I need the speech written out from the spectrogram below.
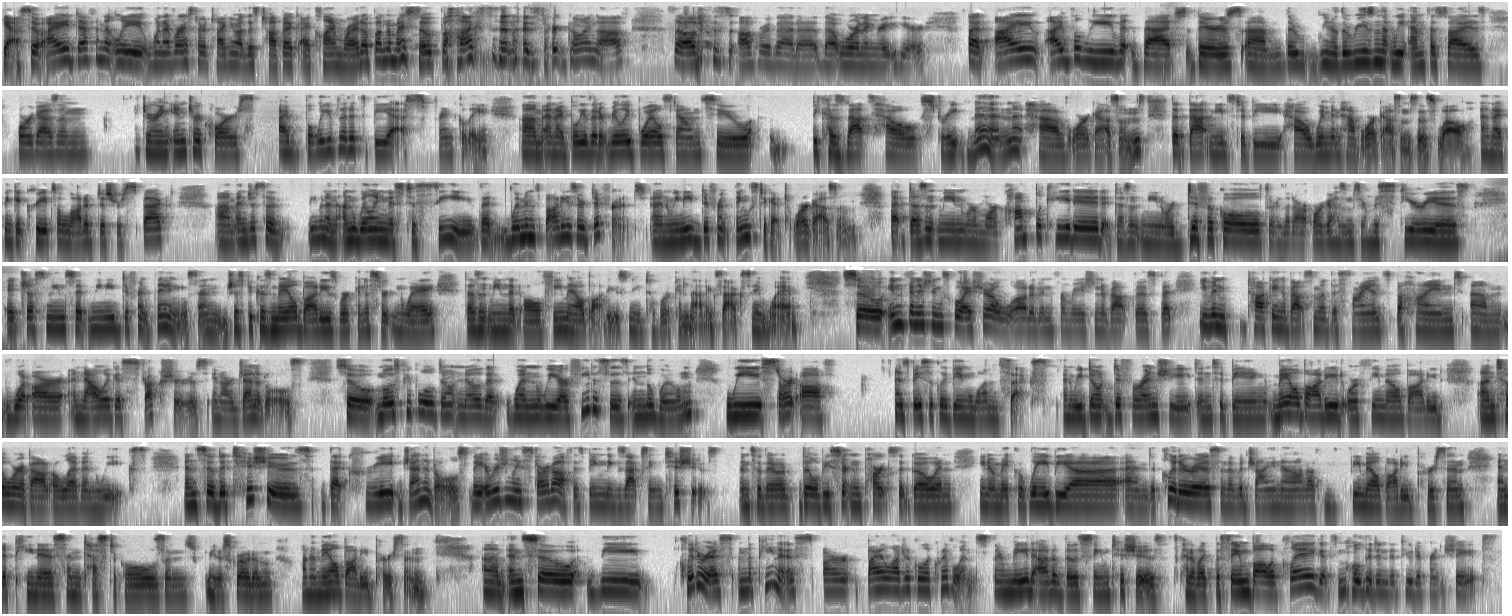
Yeah, so I definitely, whenever I start talking about this topic, I climb right up onto my soapbox and I start going off. So I'll just offer that uh, that warning right here. But I I believe that there's um, the you know the reason that we emphasize orgasm during intercourse I believe that it's BS, frankly. Um, and I believe that it really boils down to because that's how straight men have orgasms that that needs to be how women have orgasms as well and i think it creates a lot of disrespect um, and just a even an unwillingness to see that women's bodies are different and we need different things to get to orgasm. That doesn't mean we're more complicated, it doesn't mean we're difficult or that our orgasms are mysterious. It just means that we need different things. And just because male bodies work in a certain way doesn't mean that all female bodies need to work in that exact same way. So, in finishing school, I share a lot of information about this, but even talking about some of the science behind um, what are analogous structures in our genitals so most people don't know that when we are fetuses in the womb, we start off as basically being one sex. And we don't differentiate into being male bodied or female bodied until we're about 11 weeks. And so the tissues that create genitals, they originally start off as being the exact same tissues. And so there there'll be certain parts that go and you know make a labia and a clitoris and a vagina on a female bodied person and a penis and testicles and you know scrotum on a male bodied person. Um, and so the clitoris and the penis are biological equivalents. They're made out of those same tissues. It's kind of like the same ball of clay gets molded into two different shapes.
